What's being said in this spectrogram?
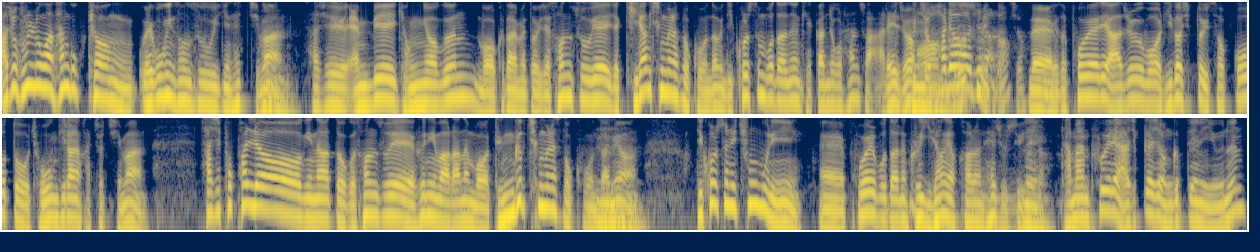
아주 훌륭한 한국형 외국인 선수이긴 했지만 음. 사실 NBA 경력은 뭐 그다음에 또 이제 선수의 이제 기량 측면에서 놓고 본다면 니콜슨보다는 객관적으로 한 수 아래죠. 그렇죠. 어, 그렇습니까? 않았죠. 네, 그래서 포웰이 아주 뭐 리더십도 있었고 또 좋은 기량을 갖췄지만 사실 폭발력이나 또 그 선수의 흔히 말하는 뭐 등급 측면에서 놓고 본다면 음. 니콜슨이 충분히 예, 포웰보다는 그 이상의 역할은 해줄 수 네. 있죠. 다만 포엘이 아직까지 언급되는 이유는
